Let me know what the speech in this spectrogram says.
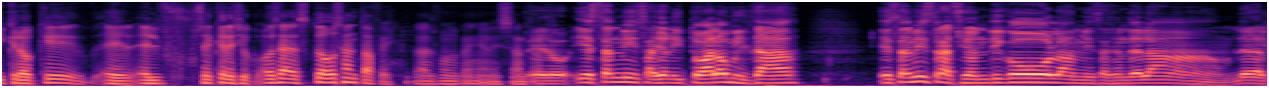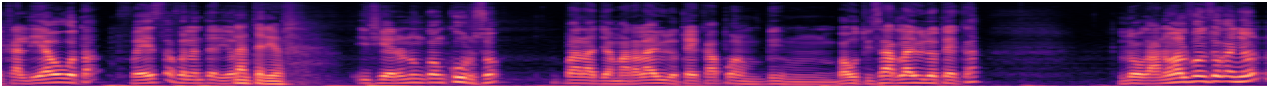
y creo que él, él se creció, o sea, es todo Santa Fe, Alfonso Cañón es Santa Fe. Pero, y esta administración y toda la humildad, esta administración, digo, la administración de la, de la alcaldía de Bogotá, fue esta, fue la anterior. La anterior. Hicieron un concurso para llamar a la biblioteca, por, mm, bautizar la biblioteca. Lo ganó Alfonso Cañón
